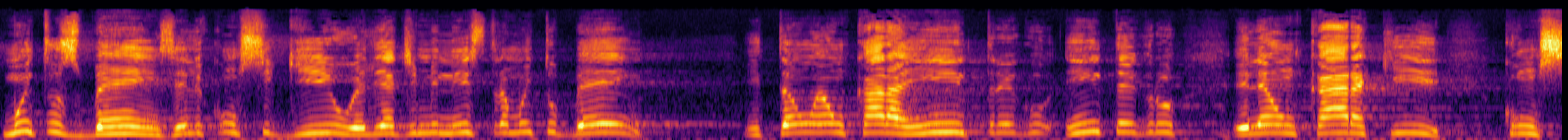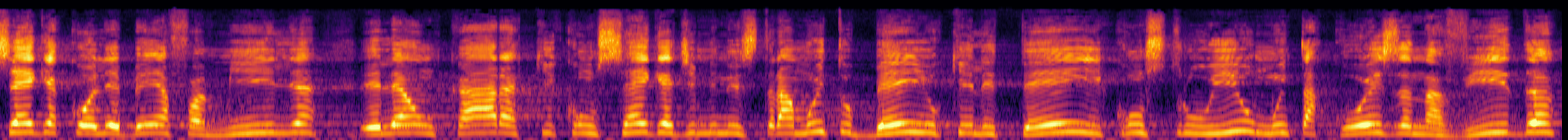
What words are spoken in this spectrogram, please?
muitos bens, ele conseguiu, ele administra muito bem. Então é um cara íntegro, íntegro, ele é um cara que consegue acolher bem a família, ele é um cara que consegue administrar muito bem o que ele tem e construiu muita coisa na vida.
